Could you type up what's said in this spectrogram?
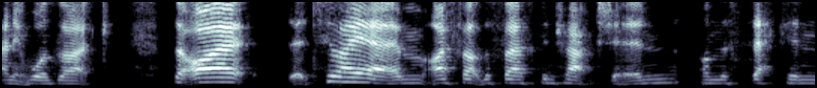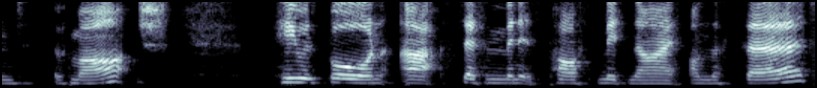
and it was like so I at 2 a.m. I felt the first contraction on the 2nd of March. He was born at seven minutes past midnight on the 3rd.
